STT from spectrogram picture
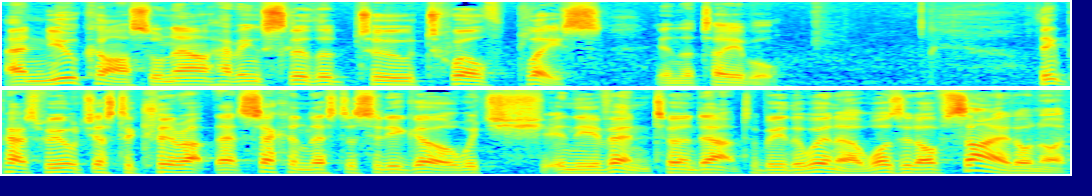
And Newcastle now having slithered to 12th place in the table. I think perhaps we ought just to clear up that second Leicester City goal, which in the event turned out to be the winner. Was it offside or not?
